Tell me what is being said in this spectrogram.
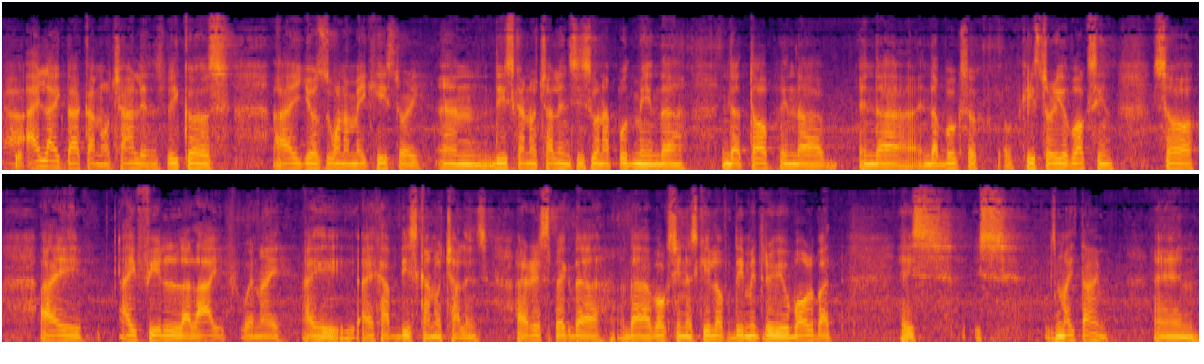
Uh, I like that kind of challenge because I just want to make history, and this kind of challenge is going to put me in the in the top in the in the in the books of, of history of boxing. So I I feel alive when I, I I have this kind of challenge. I respect the the boxing skill of Dimitri Bivol, but it's it's it's my time, and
